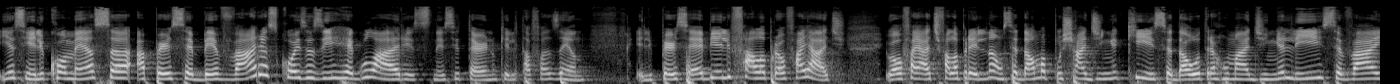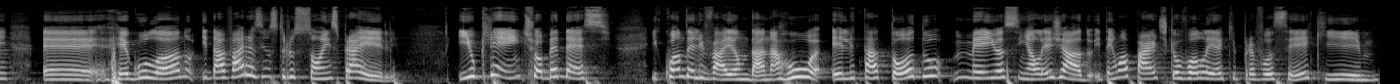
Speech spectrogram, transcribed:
E assim, ele começa a perceber várias coisas irregulares nesse terno que ele está fazendo. Ele percebe e ele fala para o alfaiate. E o alfaiate fala para ele: não, você dá uma puxadinha aqui, você dá outra arrumadinha ali, você vai é, regulando e dá várias instruções para ele. E o cliente obedece. E quando ele vai andar na rua, ele tá todo meio assim, aleijado. E tem uma parte que eu vou ler aqui para você que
